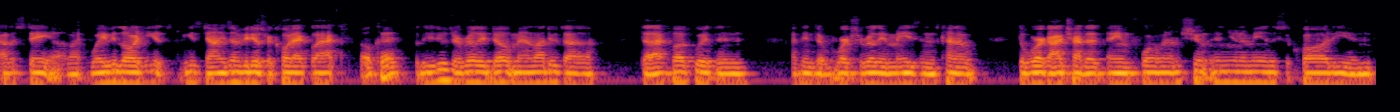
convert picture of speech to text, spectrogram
out, out of state. Uh, like Wavy Lord, he gets he gets down. He's done videos for Kodak Black. Okay. So these dudes are really dope, man. A lot of dudes uh, that I fuck with, and I think their work's really amazing. It's kind of the work I try to aim for when I'm shooting. You know what I mean? It's the quality and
